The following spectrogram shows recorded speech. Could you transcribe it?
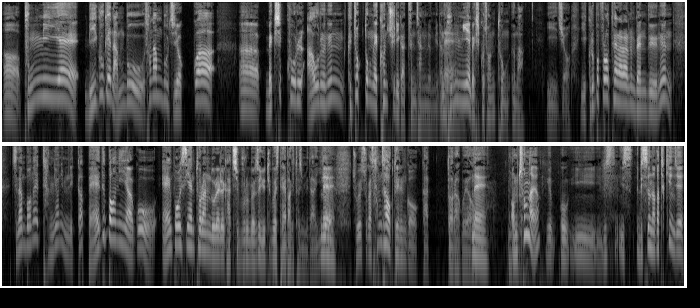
어, 북미의 미국의 남부, 서남부 지역과 어, 멕시코를 아우르는 그쪽 동네 country 같은 장르입니다. 네. 북미의 멕시코 전통 음악이죠. 이 그루포 프론테라라는 밴드는 지난번에 작년입니까? 배드버니하고 Un Por Ciento라는 노래를 같이 부르면서 유튜브에서 대박이 터집니다. 이게 네. 조회수가 3, 4억 되는 것 같더라고요. 네. 음. 엄청나요? 이게 뭐, 이 리스, 리스- 리스너가 특히 이제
